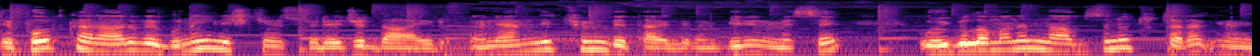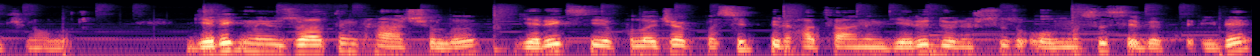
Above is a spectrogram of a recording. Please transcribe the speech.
Deport kararı ve buna ilişkin sürece dair önemli tüm detayların bilinmesi uygulamanın nabzını tutarak mümkün olur. gerek mevzuatın karşılığı, gerekse yapılacak basit bir hatanın geri dönüşsüz olması sebepleriyle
